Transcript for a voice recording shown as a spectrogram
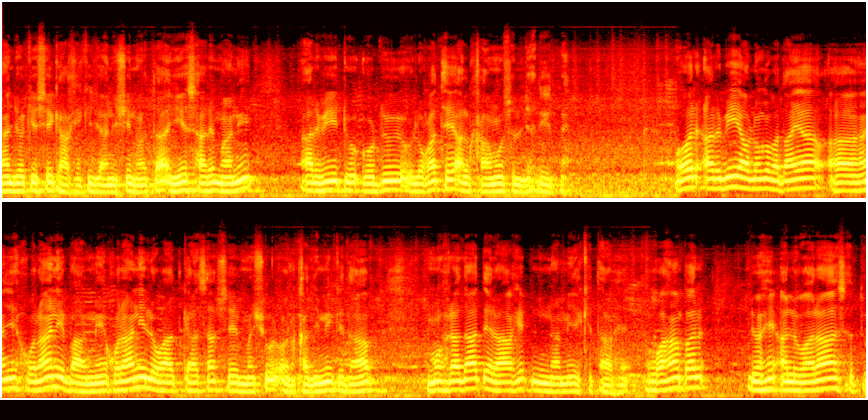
ہاں جو کسی کا حقیقی جانشین ہوتا ہے، یہ سارے معنی عربی ٹو اردو لغت ہے القاموس الجدید میں۔ اور عربی آپ لوگوں کو بتایا ہاں جی قرآن باغ میں قرآن لغات کا سب سے مشہور اور قدیمی کتاب مفردات راغب نامی ایک کتاب ہے۔ وہاں پر جو ہے الوراثت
